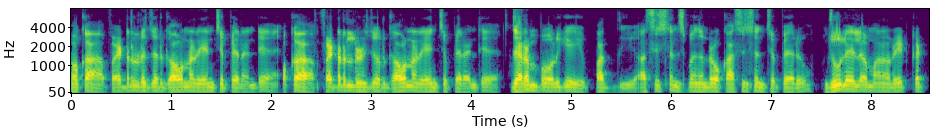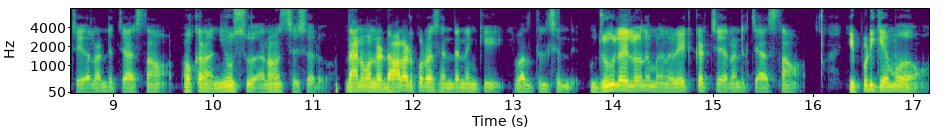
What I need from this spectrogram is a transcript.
ఒక ఫెడరల్ రిజర్వ్ గవర్నర్ ఏం చెప్పారంటే ఒక ఫెడరల్ రిజర్వ్ గవర్నర్ ఏం చెప్పారంటే జరం పౌల్కి పది అసిస్టెంట్స్ మీద ఒక అసిస్టెంట్ చెప్పారు. జూలైలో మనం రేట్ కట్ చేయాలంటే చేస్తాం. ఒక న్యూస్ అనౌన్స్ చేశారు. దానివల్ల డాలర్ కూడా సెంతనంకి ఇవాళ తెలిసింది. జూలైలోనే మనం రేట్ కట్ చేయాలంటే చేస్తాం. ఇప్పటికేమో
